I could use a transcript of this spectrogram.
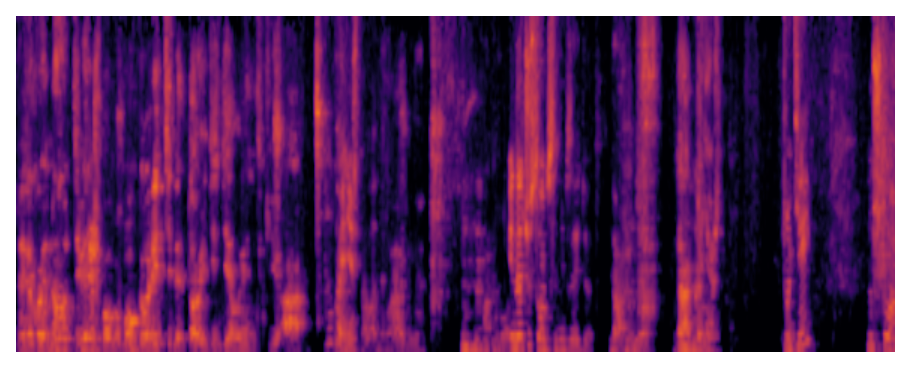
Ты такой, ну, ты веришь в Бога? Бог говорит тебе то, иди делай. И они такие, а, Ну, конечно, ладно. ладно. мгм. Иначе солнце не взойдет. Да, ну да. Да, Мгм. конечно. Окей? Ну что,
